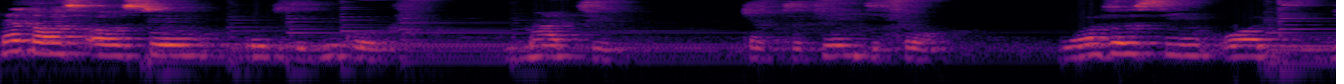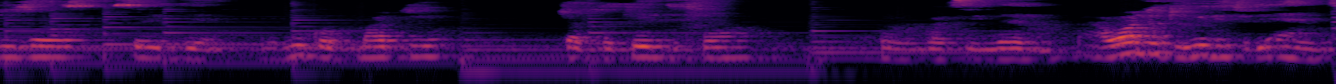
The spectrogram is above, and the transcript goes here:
Let us also go to the book of Matthew, chapter 24. We also see what Jesus said there. The book of Matthew, chapter 24, from verse 11. I want you to read it to the end,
